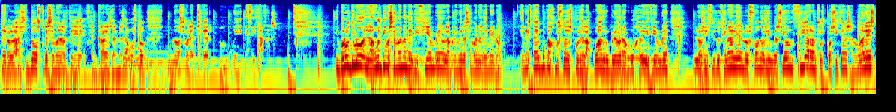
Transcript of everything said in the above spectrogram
pero las dos, tres semanas de centrales del mes de agosto no suelen ser muy eficaces. Y por último, la última semana de diciembre o la primera semana de enero. En esta época, justo después de la cuádruple hora bruja de diciembre, los institucionales, los fondos de inversión cierran sus posiciones anuales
